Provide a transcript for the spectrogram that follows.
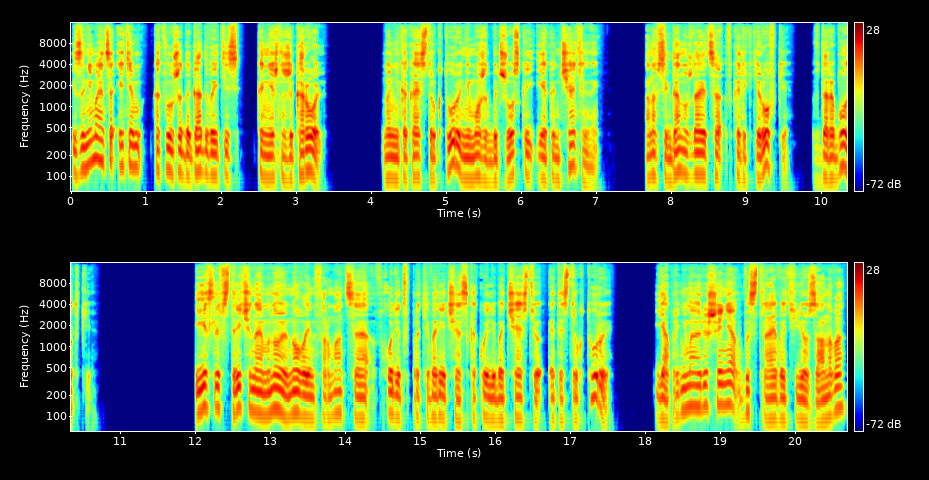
И занимается этим, как вы уже догадываетесь, конечно же, король. Но никакая структура не может быть жесткой и окончательной. Она всегда нуждается в корректировке, в доработке. И если встреченная мною новая информация входит в противоречие с какой-либо частью этой структуры, я принимаю решение выстраивать ее заново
